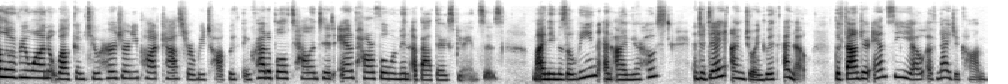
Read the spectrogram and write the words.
Hello, everyone. Welcome to Her Journey podcast, where we talk with incredible, talented, and powerful women about their experiences. My name is Aline, and I'm your host. And today I'm joined with Eno, the founder and CEO of NaijaCom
